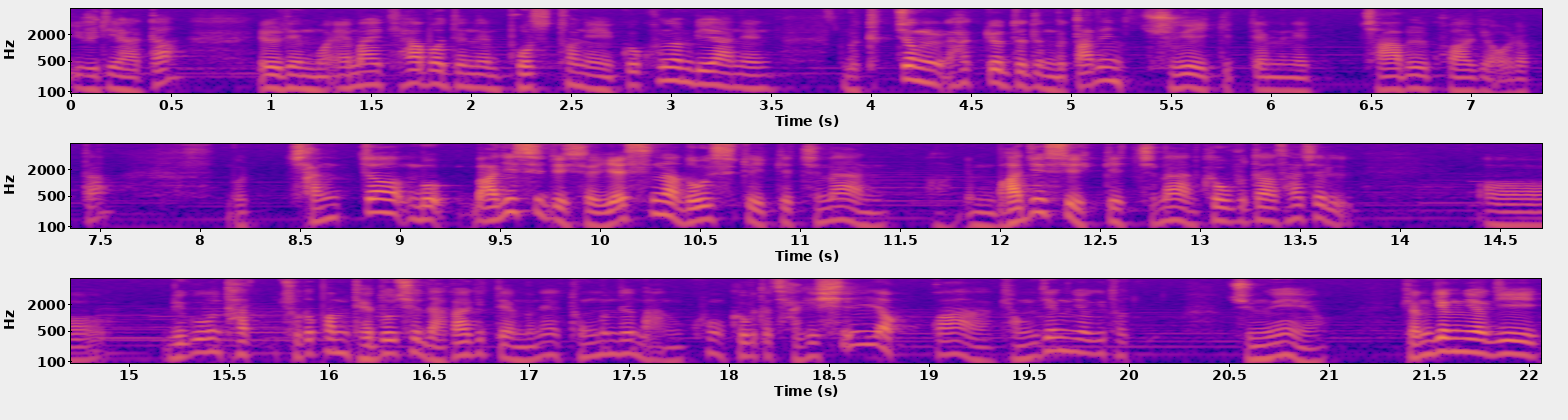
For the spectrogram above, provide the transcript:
유리하다. 예를 들면 뭐 MIT 하버드는 보스턴에 있고 콜롬비아는 뭐 특정 학교들은 뭐 다른 주에 있기 때문에 잡을 구하기 어렵다. 뭐 장점 뭐 맞을 수도 있어요. 예스나 노일 수도 있겠지만 아, 맞을 수 있겠지만 그거보다 사실 어 미국은 다 졸업하면 대도시로 나가기 때문에 동문들 많고 그보다 자기 실력과 경쟁력이 더 중요해요. 경쟁력이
